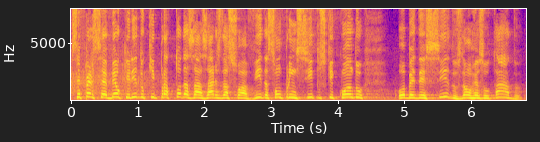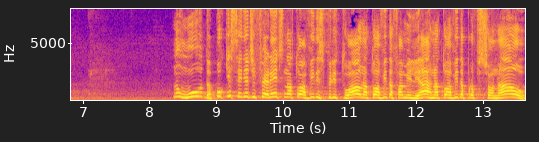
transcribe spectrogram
Você percebeu, querido, que para todas as áreas da sua vida são princípios que, quando obedecidos, dão resultado? Não muda, porque seria diferente na tua vida espiritual, na tua vida familiar, na tua vida profissional.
